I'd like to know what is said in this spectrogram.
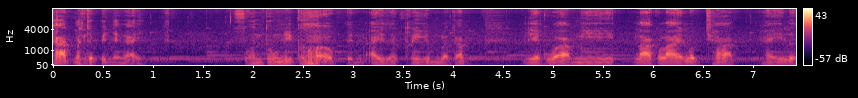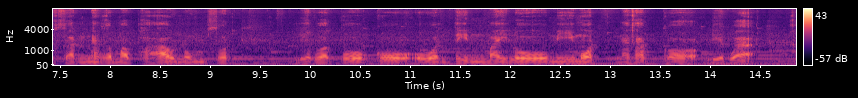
ชาติมันจะเป็นยังไง ส่วนตรงนี้ก็เป็นไอศครีมแล้วครับ เรียกว่ามีหลากหลายรสชาติให้เลือกสรรนะครับมะพร้าวนมสด เรียกว่าโกโก้โอวัลตินไมโลมีหมดนะครับ ก็เรียกว่าข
